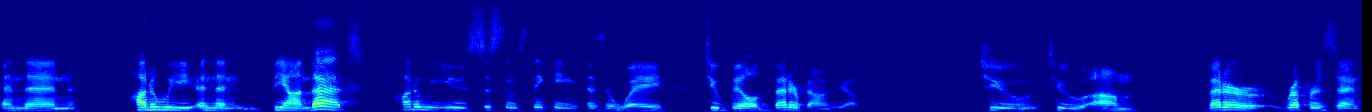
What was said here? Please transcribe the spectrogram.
And then how do we, and then beyond that, how do we use systems thinking as a way to build better boundary objects, to, to um, better represent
